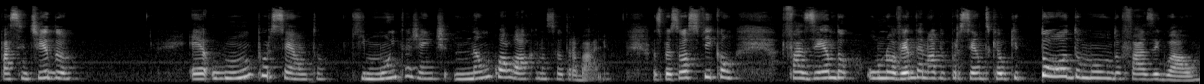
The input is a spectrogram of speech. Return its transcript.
Faz sentido? É o 1% que muita gente não coloca no seu trabalho. As pessoas ficam fazendo o 99%, que é o que todo mundo faz igual.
